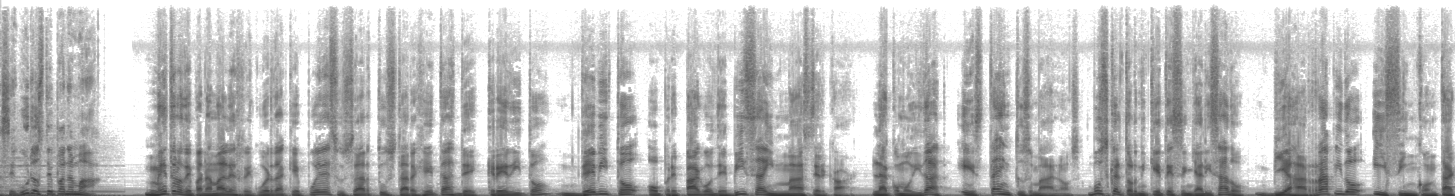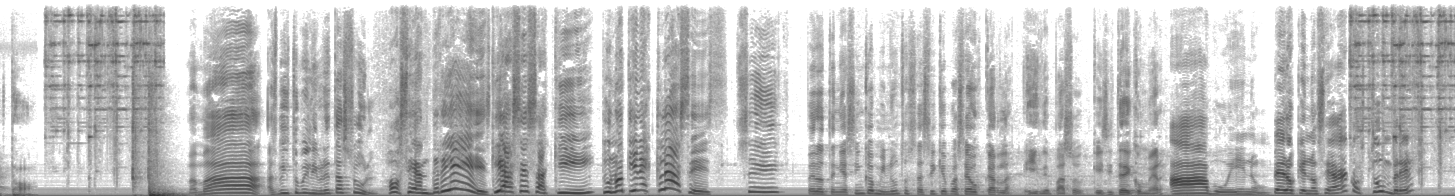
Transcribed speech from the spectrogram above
Reaseguros de Panamá. Metro de Panamá les recuerda que puedes usar tus tarjetas de crédito, débito o prepago de Visa y Mastercard. La comodidad está en tus manos. Busca el torniquete señalizado. Viaja rápido y sin contacto. Mamá, ¿has visto mi libreta azul? José Andrés, ¿qué haces aquí? ¿Tú no tienes clases? Sí, pero tenía cinco minutos, así que pasé a buscarla. Y de paso, ¿qué hiciste de comer? Ah, bueno. Pero que no se haga costumbre.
